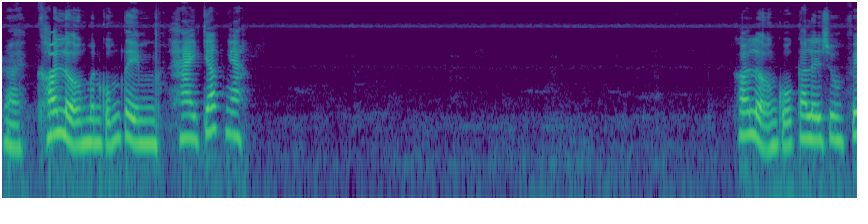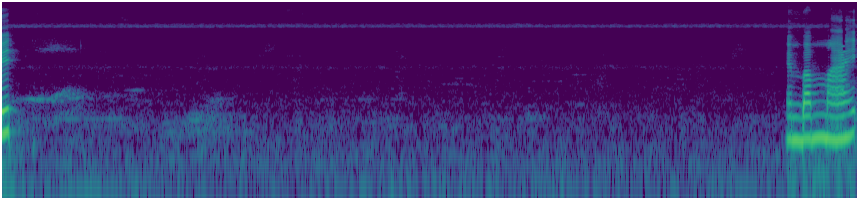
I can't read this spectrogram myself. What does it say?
Rồi, khối lượng mình cũng tìm hai chất nha. Khối lượng của kali sulfit em bấm máy.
